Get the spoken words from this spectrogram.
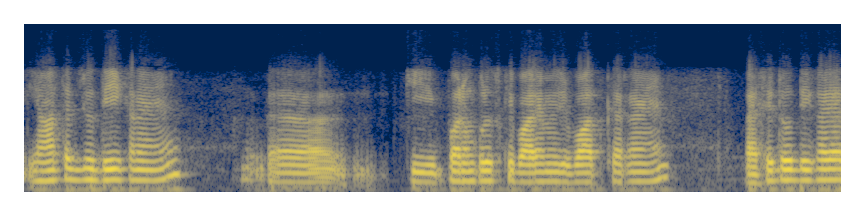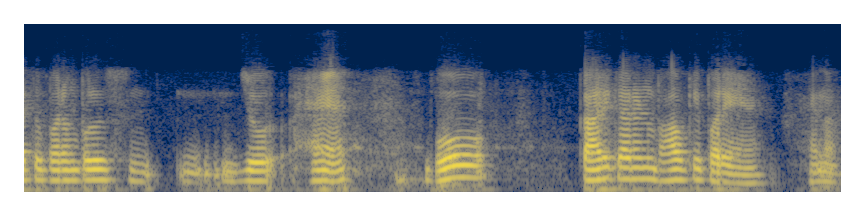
यहाँ तक जो देख रहे हैं कि परम पुरुष के बारे में जो बात कर रहे हैं, वैसे तो देखा जाए तो परम पुरुष जो हैं, वो कार्य कारण भाव के परे हैं, है ना?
